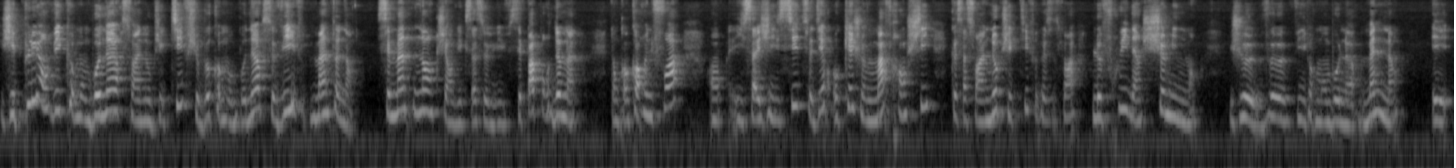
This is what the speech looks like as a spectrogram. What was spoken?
J'ai plus envie que mon bonheur soit un objectif, je veux que mon bonheur se vive maintenant. C'est maintenant que j'ai envie que ça se vive, c'est pas pour demain. Donc encore une fois, il s'agit ici de se dire, ok, je m'affranchis, que ça soit un objectif, que ce soit le fruit d'un cheminement. Je veux vivre mon bonheur maintenant et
